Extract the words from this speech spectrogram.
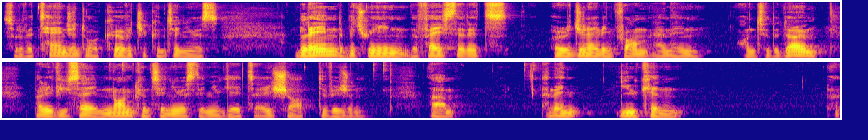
sort of a tangent or a curvature continuous blend between the face that it's originating from and then onto the dome. But if you say non-continuous, then you get a sharp division. Um, and then you can uh,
